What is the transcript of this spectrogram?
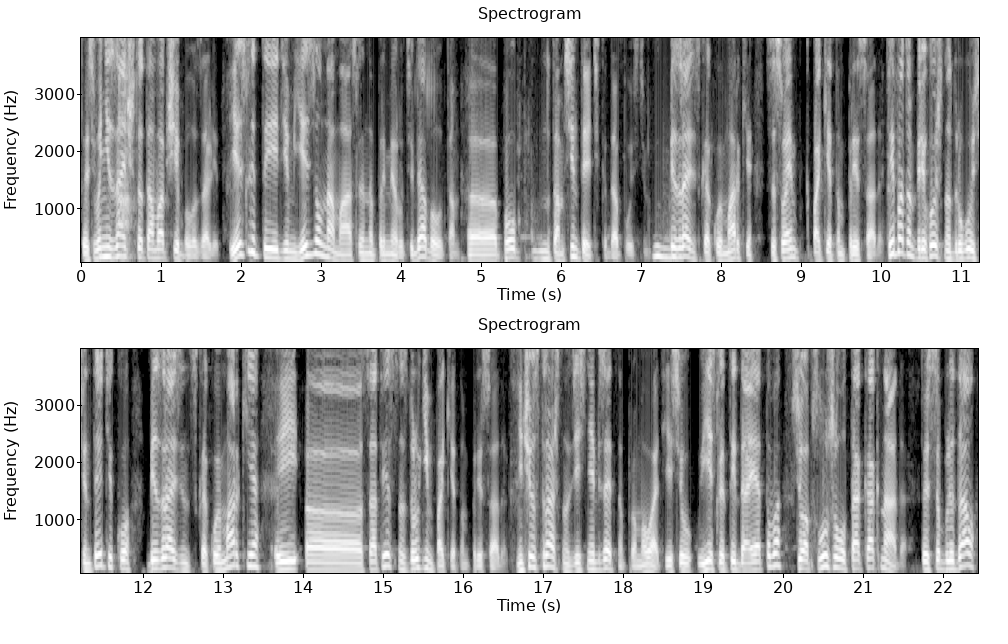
То есть вы не знаете, что там вообще было залито. Если ты, Дим, ездил на масле, например, у тебя был там, э, по, ну, там синтетика, допустим, без разницы какой марки, со своим пакетом присадок. Ты потом переходишь на другую синтетику, без разницы какой марки, и, э, соответственно, с другим пакетом присадок. Ничего страшного, здесь не обязательно промывать. Если, если ты до этого все обслуживал так, как надо, то есть соблюдал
